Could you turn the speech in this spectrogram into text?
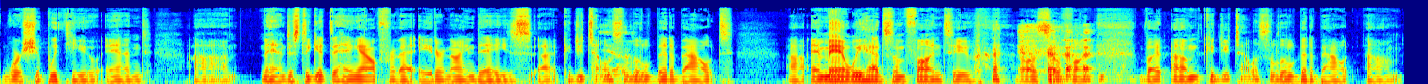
worship with you and um, man, just to get to hang out for that eight or nine days. Uh, could you tell yeah. us a little bit about? Uh, and man, we had some fun too. oh, so fun! but um, could you tell us a little bit about um,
